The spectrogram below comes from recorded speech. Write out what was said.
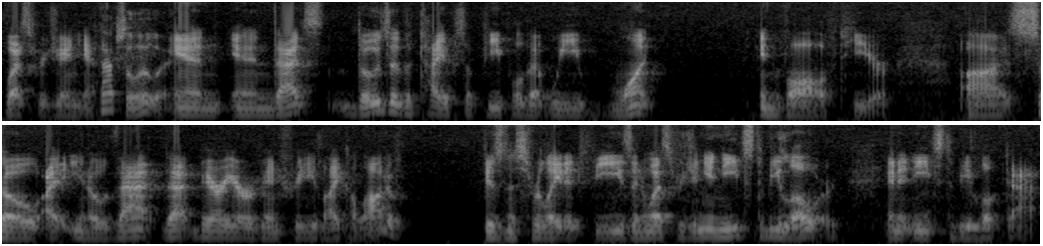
West Virginia. Absolutely. And and that's those are the types of people that we want involved here. Uh, so I you know that that barrier of entry, like a lot of business related fees in West Virginia, needs to be lowered and it needs to be looked at.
